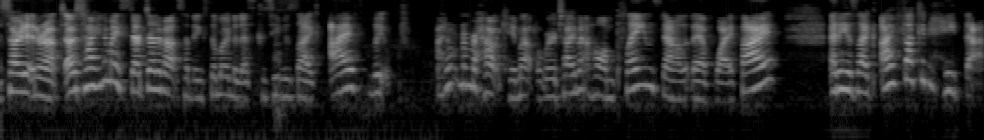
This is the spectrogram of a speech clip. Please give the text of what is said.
sorry to interrupt. I was talking to my stepdad about something similar to this because he was like, I, I don't remember how it came up, but we were talking about how on planes now that they have Wi-Fi, and he's like, I fucking hate that.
